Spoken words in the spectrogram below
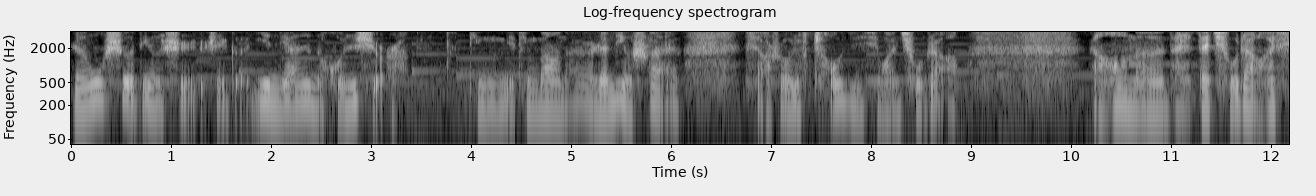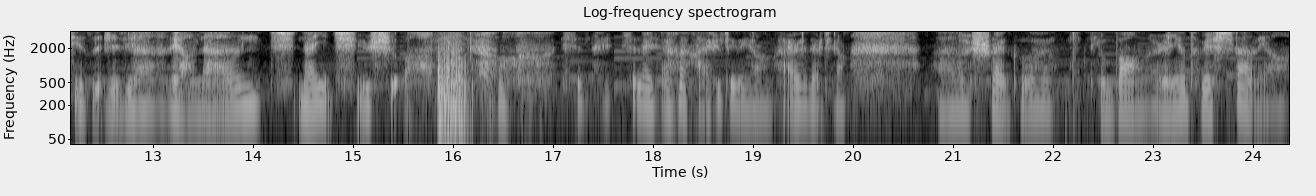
人物设定是这个印第安人的混血啊，挺也挺棒的，人挺帅的。小时候就超级喜欢酋长，然后呢，但是在酋长和戏子之间两难取难以取舍，然后现在现在想想还是这个样子，还是有点这样。啊，帅哥，挺棒的，人又特别善良。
